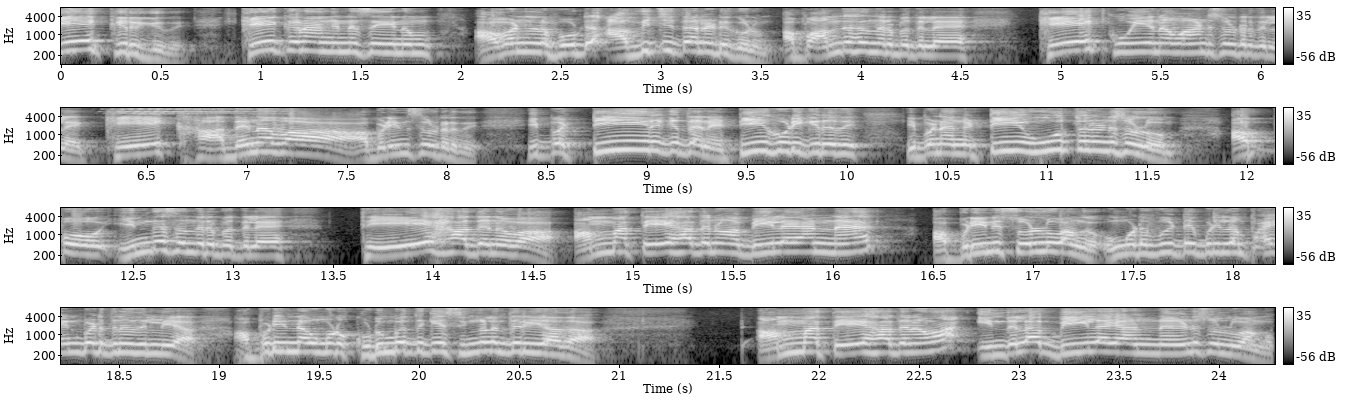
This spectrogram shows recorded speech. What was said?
கேக் இருக்குது. கேக்கு நாங்கள் என்ன செய்யணும்? அவனில் போட்டு அவிச்சு தான் எடுக்கணும். அப்போ அந்த சந்தர்ப்பத்தில் கேக் உயனவான்னு சொல்கிறது இல்லை. கேக் ஹதனவா அப்படின்னு சொல்றது. இப்போ டீ இருக்கு தானே டீ குடிக்கிறது. இப்போ நாங்கள் டீ ஊத்துறோன்னு சொல்லுவோம். அப்போ இந்த சந்தர்ப்பத்தில் தேஹதனவா? அம்மா தேஹதனவா? பீலையான்னு அப்படின்னு சொல்லுவாங்க. உங்களோட வீட்டை இப்படிலாம் பயன்படுத்தினது இல்லையா? அப்படின்னா உங்களோட குடும்பத்துக்கே சிங்களம் தெரியாதா? அம்மா தேஹதனவா இதெல்லாம் அண்ணன்னு சொல்லுவாங்க.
